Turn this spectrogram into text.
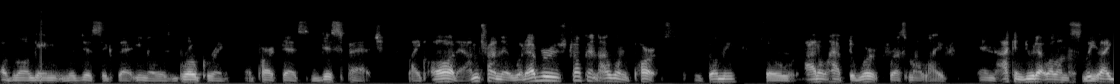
of long game logistics that, you know, is brokering, a part that's dispatch, like all that. I'm trying to whatever is trucking, I want parts. You feel me? So I don't have to work for the rest of my life and I can do that while I'm asleep. Like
